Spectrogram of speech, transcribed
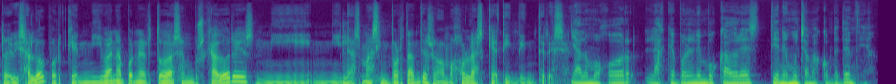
revísalo porque ni van a poner todas en buscadores, ni, ni las más importantes, o a lo mejor las que a ti te interesen. Y a lo mejor las que ponen en buscadores tienes mucha más competencia.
